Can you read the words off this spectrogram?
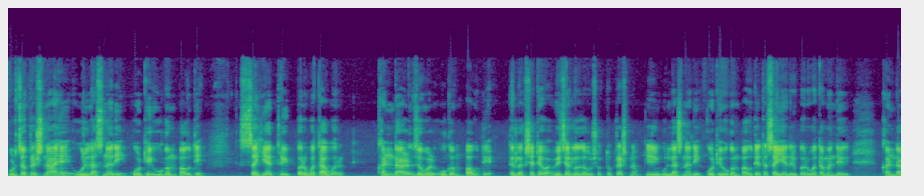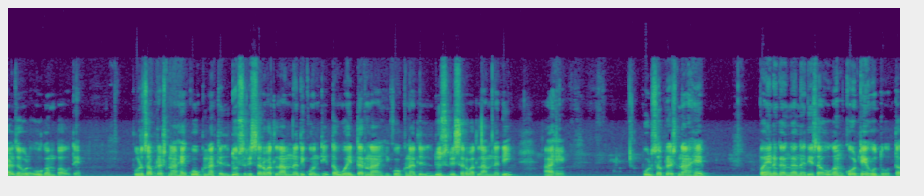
पुढचा प्रश्न आहे उल्हास नदी कोठे उगम पावते? सह्याद्री पर्वतावर खंडाळजवळ उगम पावते. तर लक्ष ठेवा विचारला जाऊ शकतो प्रश्न की उल्हास नदी कोठे उगम पावते? तर सह्याद्री पर्वतामध्ये खंडाळजवळ उगम पावते. पुढचा प्रश्न आहे कोकणातील दुसरी सर्वात लांब नदी कोणती? तर वैतरणा ही कोकणातील दुसरी सर्वात लांब नदी आहे. पुढचा प्रश्न आहे पैनगंगा नदीचा उगम कोठे होतो? तर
